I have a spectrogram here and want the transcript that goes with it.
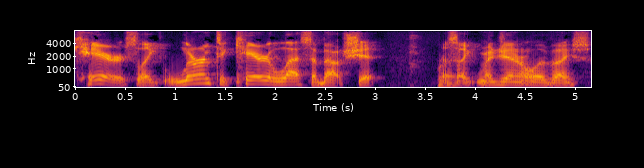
cares? Like learn to care less about shit. That's like my general advice.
